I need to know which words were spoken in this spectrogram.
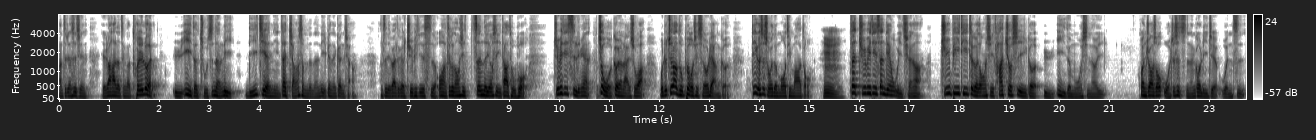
那这件事情也让它的整个推论、语义的组织能力、理解你在讲什么的能力变得更强。那这礼拜这个 GPT 四，哇，这个东西真的又是一大突破。GPT 四里面，就我个人来说啊。我觉得最大突破其实有两个，第一个是所谓的 multi model。嗯，在 GPT 三点五以前啊，GPT 这个东西它就是一个语义的模型而已。换句话说，我就是只能够理解文字。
